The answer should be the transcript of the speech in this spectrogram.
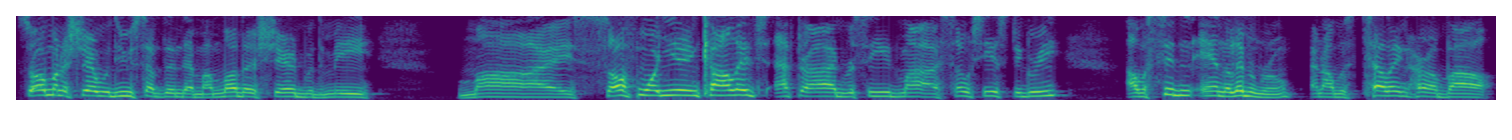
So, I'm going to share with you something that my mother shared with me my sophomore year in college after I'd received my associate's degree. I was sitting in the living room and I was telling her about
